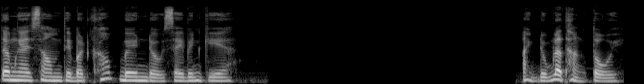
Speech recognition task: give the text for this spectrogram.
Tâm nghe xong thì bật khóc bên đầu dây bên kia. Anh đúng là thằng tội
